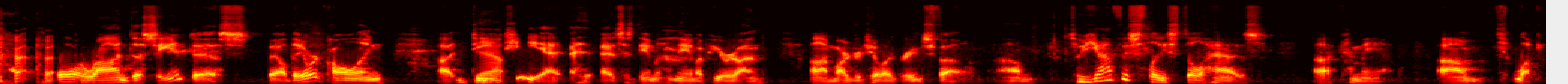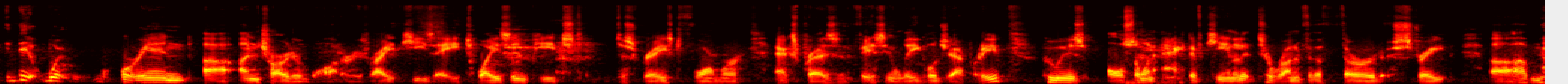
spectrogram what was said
or Ron DeSantis. Well, they were calling uh, DT yeah. as his name name appeared on uh, Marjorie Taylor Greene's phone. Um, so he obviously still has uh, command. Um, look, we're in uh, uncharted waters, right? He's a twice impeached disgraced former ex president facing legal jeopardy, who is also an active candidate to run for the third straight. Um,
